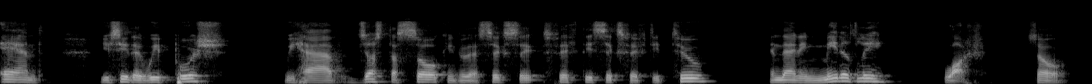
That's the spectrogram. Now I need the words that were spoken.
And you see that we push we have just a soak into the 650, 652, and then immediately wash. So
